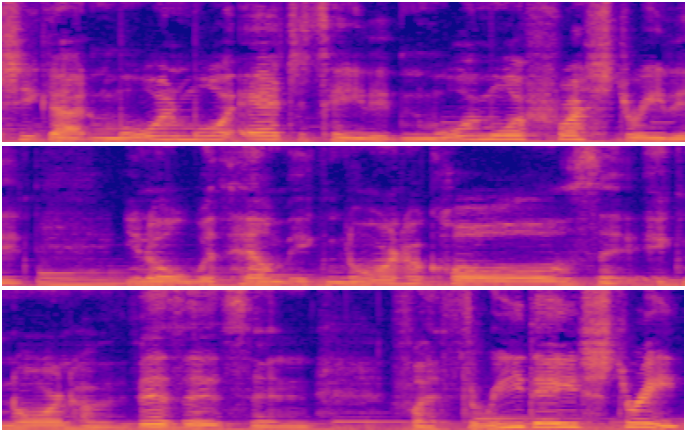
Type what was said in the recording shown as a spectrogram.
she got more and more agitated and more and more frustrated, you know, with him ignoring her calls and ignoring her visits. And for three days straight,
